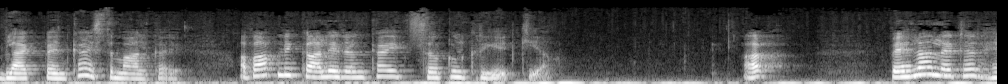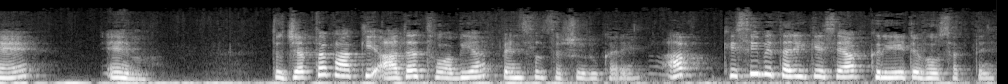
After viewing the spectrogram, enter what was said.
ब्लैक पेन का इस्तेमाल करें। अब आपने काले रंग का एक सर्कल क्रिएट किया। अब पहला लेटर है एम तो जब तक आपकी आदत हो, अभी आप पेंसिल से शुरू करें। आप किसी भी तरीके से आप क्रिएटिव हो सकते हैं।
